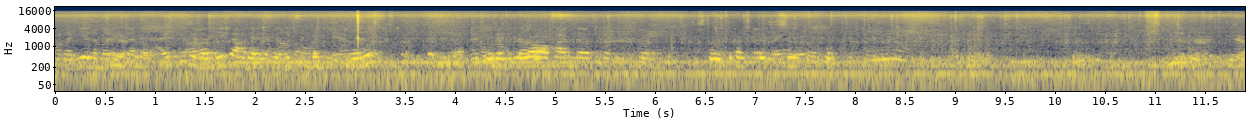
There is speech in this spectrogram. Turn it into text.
Aber hier nochmal die ganze Eisenbahn, der ist ja groß. Ja.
